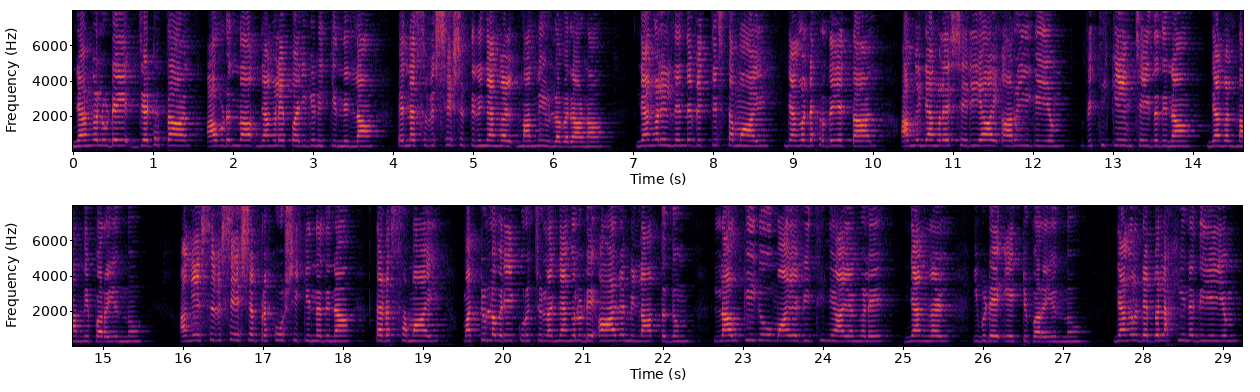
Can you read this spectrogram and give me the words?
ഞങ്ങളുടെ ജഡത്താൽ അവിടുന്ന് ഞങ്ങളെ പരിഗണിക്കുന്നില്ല എന്ന സുവിശേഷത്തിന് ഞങ്ങൾ നന്ദിയുള്ളവരാണ്. ഞങ്ങളിൽ നിന്ന് വ്യത്യസ്തമായി ഞങ്ങളുടെ ഹൃദയത്താൽ അങ്ങ് ഞങ്ങളെ ശരിയായി അറിയുകയും വിധിക്കുകയും ചെയ്തതിന് ഞങ്ങൾ നന്ദി പറയുന്നു. അങ്ങേ സുവിശേഷം പ്രഘോഷിക്കുന്നതിന് തടസ്സമായി മറ്റുള്ളവരെക്കുറിച്ചുള്ള ഞങ്ങളുടെ ആഴമില്ലാത്തതും ലൗകികവുമായ വിധിന്യായങ്ങളെ ഞങ്ങൾ ഇവിടെ ഏറ്റുപറയുന്നു. ഞങ്ങളുടെ ബലഹീനതയെയും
